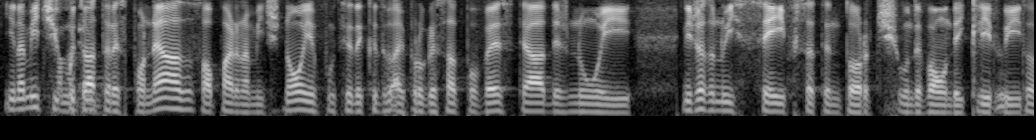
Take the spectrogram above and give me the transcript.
Inamicii câteodată responează sau apare inamici noi în funcție de cât ai progresat povestea, deci nu e, niciodată nu e safe să te întorci undeva unde ai clearuit uh,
